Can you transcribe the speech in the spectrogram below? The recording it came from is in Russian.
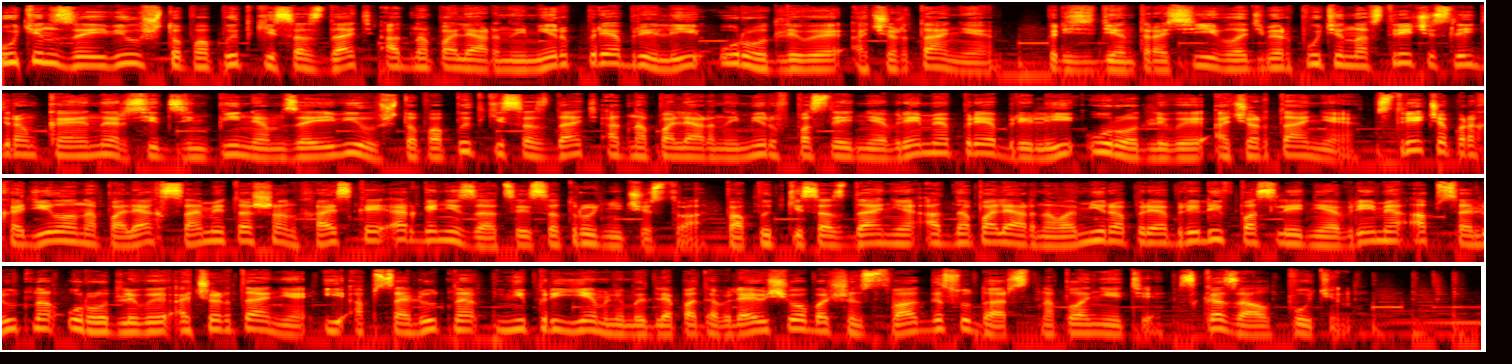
Путин заявил, что попытки создать однополярный мир приобрели уродливые очертания. Президент России Владимир Путин на встрече с лидером КНР Си Цзиньпинем заявил, что попытки создать однополярный мир в последнее время приобрели уродливые очертания. Встреча проходила на полях саммита Шанхайской организации сотрудничества. Попытки создания однополярного мира приобрели в последнее время абсолютно уродливые очертания и абсолютно неприемлемы для подавляющего большинства государств на планете, сказал Путин.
